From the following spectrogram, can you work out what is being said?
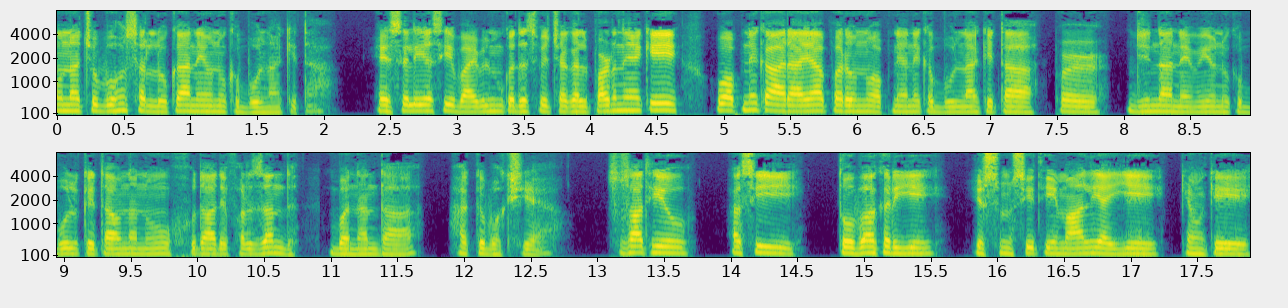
ਉਹਨਾਂ ਚੋਂ ਬਹੁਤ ਸਾਰੇ ਲੋਕਾਂ ਨੇ ਉਹਨੂੰ ਕਬੂਲ ਨਾ ਕੀਤਾ। ਇਸ ਲਈ ਅਸੀਂ ਬਾਈਬਲ ਮੁਕੱਦਸ ਵਿੱਚ ਅਗਲ ਪੜ੍ਹਨੇ ਆ ਕਿ ਉਹ ਆਪਣੇ ਘਰ ਆਇਆ, ਪਰ ਉਹਨੂੰ ਆਪਣਿਆਂ ਨੇ ਕਬੂਲ ਨਾ ਕੀਤਾ, ਪਰ ਜਿਨ੍ਹਾਂ ਨੇ ਵੀ ਉਹਨੂੰ ਕਬੂਲ ਕੀਤਾ, ਉਹਨਾਂ ਨੂੰ ਖੁਦਾ ਦੇ ਫਰਜ਼ੰਦ ਬਣਨ ਦਾ ਹੱਕ ਬਖਸ਼ਿਆ। ਸੋ ਸਾਥੀਓ, ਅਸੀਂ ਤੋਬਾ ਕਰੀਏ ਯਿਸੂ ਮਸੀਹ ਤੇ ਇਮਾਨ ਲਿਆਈਏ ਕਿਉਂਕਿ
